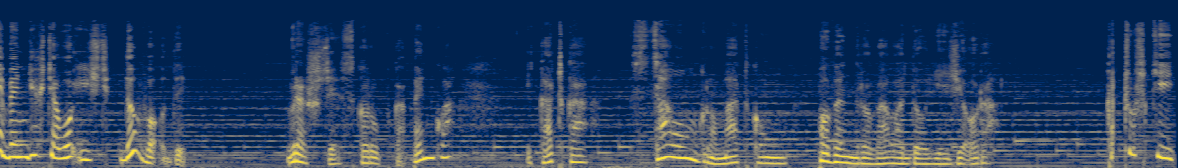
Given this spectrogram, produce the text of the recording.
nie będzie chciało iść do wody. Wreszcie skorupka pękła i kaczka z całą gromadką powędrowała do jeziora. Kaczuszki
